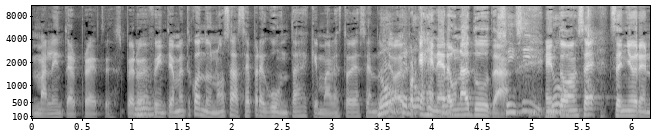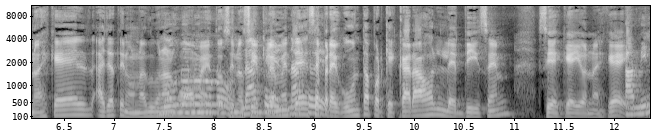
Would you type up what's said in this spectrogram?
malinterpretes, pero definitivamente cuando uno se hace preguntas de qué mal estoy haciendo No, yo, es que no, porque que genera no. una duda. Sí, sí. Entonces, señores, no es que él haya tenido una duda en algún momento, no, sino nada que simplemente que se pregunta por qué carajos le dicen si es gay o no es gay. A mí,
